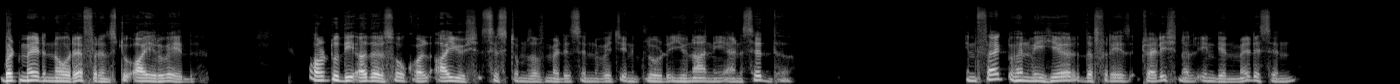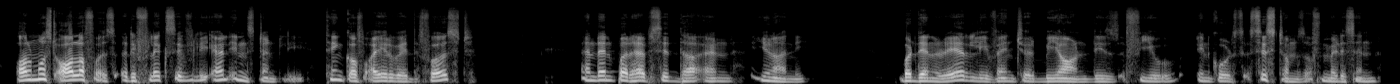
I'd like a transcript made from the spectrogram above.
but made no reference to Ayurveda or to the other so called Ayush systems of medicine, which include Unani and Siddha. In fact, when we hear the phrase traditional Indian medicine, almost all of us reflexively and instantly think of Ayurveda first, and then perhaps Siddha and Unani, but then rarely venture beyond these few, in quotes, systems of medicine.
